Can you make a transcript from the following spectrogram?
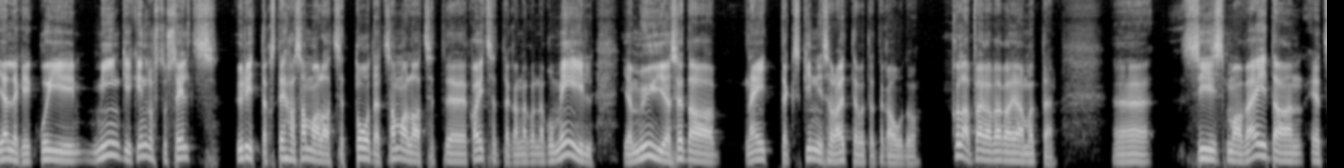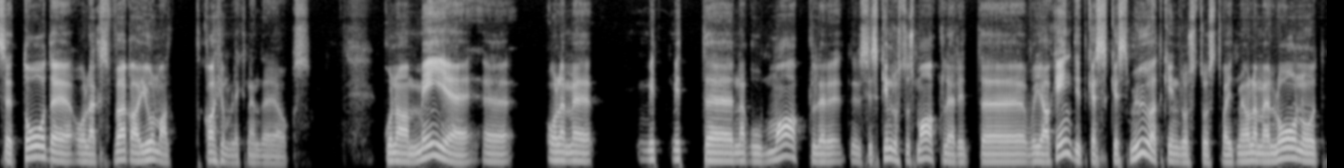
jällegi, kui mingi kindlustusselts üritaks teha samalaadset toodet samalaadsete kaitsetega nagu, nagu meil ja müüa seda näiteks kinnisvaraettevõtete kaudu, kõlab väga-väga hea mõte. Äh, siis ma väidan, et see toode oleks väga julmalt kahjumlik nende jaoks. kuna meie äh, oleme mitte, mitte nagu maaklerid, siis kindlustusmaaklerid äh, või agendid, kes, kes müüvad kindlustust, vaid me oleme loonud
